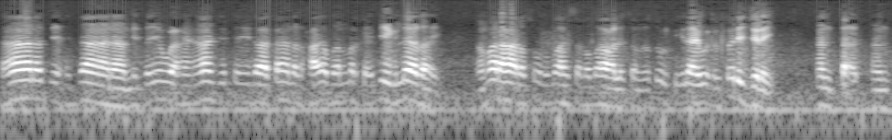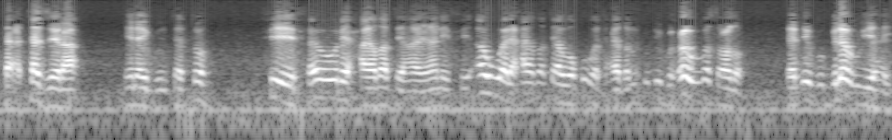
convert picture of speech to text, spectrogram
kaanat ixdaana midayo waxay ahaan jirtay idaa kaanat xaa'idan markay dhiig leedahay amarahaa rasuulu llahi salى allahu alay slam rasuulka ilaahay wuxuu fari jiray an ta'tazira inay guntato fii fawri xaydatihaa yani fii awali xaydatiha wa quwati xayda markuu dhiigu xoog uga socdo ee dhiigu bilow u yahay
